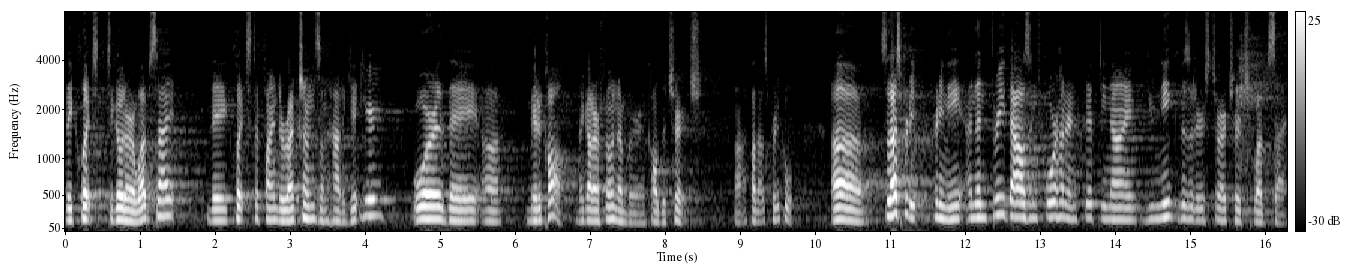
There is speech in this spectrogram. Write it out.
they clicked to go to our website, they clicked to find directions on how to get here, or they uh, made a call. They got our phone number and called the church. Uh, I thought that was pretty cool. Uh, so that's pretty, pretty neat. And then 3,459 unique visitors to our church website.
